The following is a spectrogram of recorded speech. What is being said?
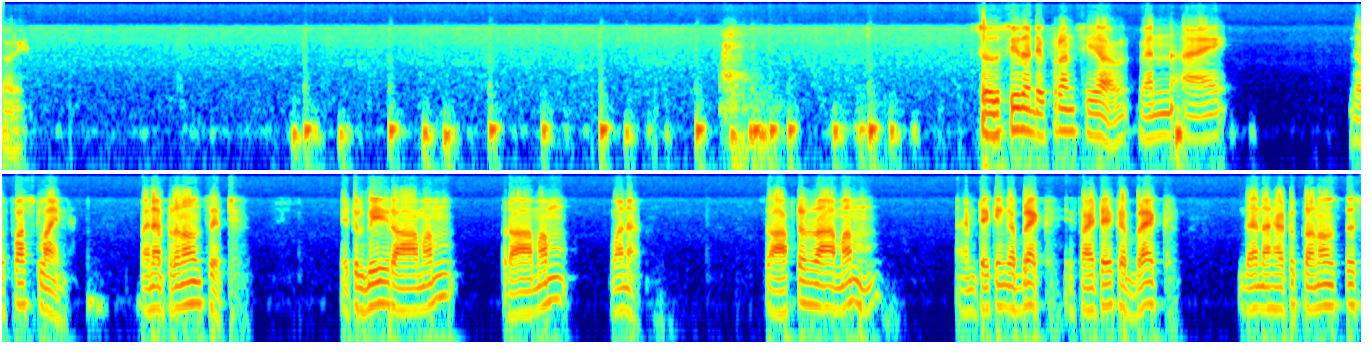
Sorry. So see the difference here when i the first line when i pronounce it it will be ramam ramam vana so after ramam i am taking a break. If i take a break then i have to pronounce this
